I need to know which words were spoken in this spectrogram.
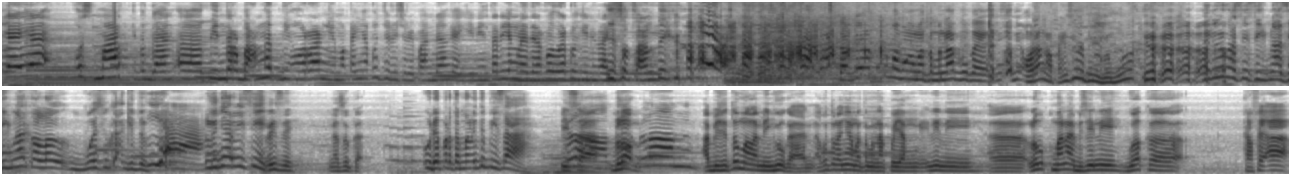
Kayak oh smart gitu kan, eh, pinter banget nih orang ya makanya aku curi-curi pandang kayak gini. Ntar yang ngeliatin aku aku gini lagi. Ih, so cantik. Tapi aku tuh ngomong sama temen aku kayak, ini orang ngapain sih ngeliatin gue mulu? Jadi lu ngasih signal-signal kalau gue suka gitu? Iya. Lu nya risih? Risih, nggak suka. Udah pertemuan itu pisah? Bisa, Belum, belum. belum. Abis itu malam minggu kan, aku tuh nanya sama temen aku yang ini nih, eh, lu ke mana abis ini? Gua ke cafe A.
